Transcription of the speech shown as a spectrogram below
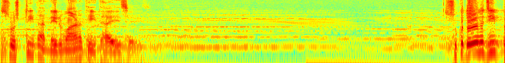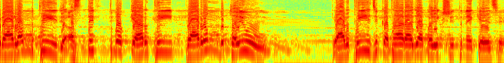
સૃષ્ટિના નિર્માણથી થાય છે. સુખદેવજી પ્રારંભથી જ અસ્તિત્વ ક્યારથી પ્રારંભ થયું, ત્યારથી જ કથા રાજા પરીક્ષિતને કહે છે.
